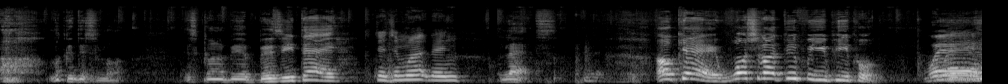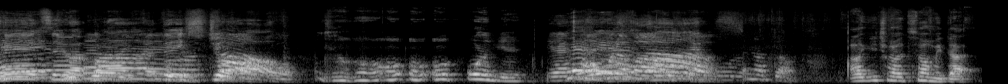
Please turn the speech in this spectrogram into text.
Ah, look at this lot. It's gonna be a busy day. Doesn't work then. Let's. Okay, what should I do for you people? We're here to apply for this job. All of you. Yes. All of us. Are you trying to tell me that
